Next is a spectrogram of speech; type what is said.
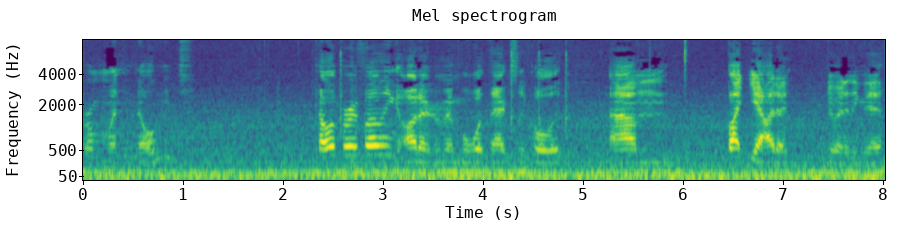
from my knowledge. Color profiling? I don't remember what they actually call it. Um, but yeah, I don't do anything there.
